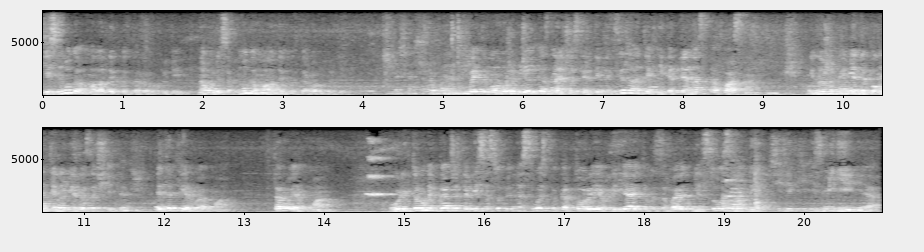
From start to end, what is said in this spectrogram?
Здесь много молодых и здоровых людей, на улицах много молодых и здоровых людей. Поэтому можем четко знать, что сертифицированная техника для нас опасна. И нужно принять дополнительные меры защиты. Это первый обман. Второй обман. У электронных гаджетов есть особенные свойства, которые влияют и вызывают неосознанные психики изменения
